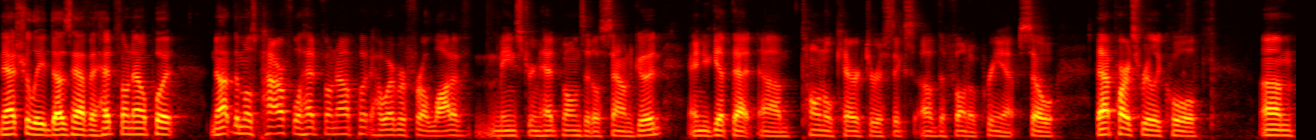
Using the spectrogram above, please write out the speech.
Naturally, it does have a headphone output, not the most powerful headphone output, however, for a lot of mainstream headphones, it'll sound good, and you get that um, tonal characteristics of the phono preamp. So that part's really cool. Um,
